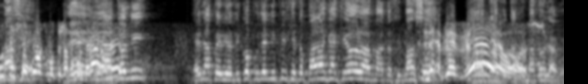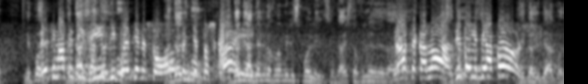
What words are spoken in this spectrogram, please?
ούτε θυμάσαι; στον κόσμο τους να το Ρε, ρε, κοντράρουν. Αντώνη, ένα περιοδικό που δεν υπήρχε το παράγκα και όραμα, το θυμάσαι; Ναι, βεβαίως. Α, μπράβο, Τα θυμάμαι όλα εγώ. Λοιπόν, Δεν θυμάστε τη εντάξει, δίκη Αντώνη που μου. έβγαινε στο Αντώνη Open μου, και στο Sky. Αντώνη, Αντώνη, μου, έχουμε μιλήσει πολύ. Σε ευχαριστώ, φίλε. Θα- Να είστε καλά. να είστε Ζήτω καλά. Ολυμπιακός. Ζήτω Ολυμπιακός,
